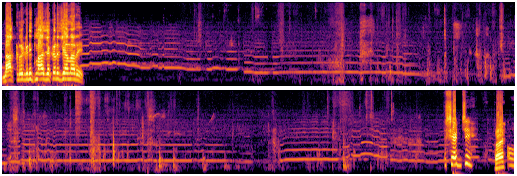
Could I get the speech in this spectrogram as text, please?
नाक रगडीत माझ्याकडेच येणार आहे. शेटजी काय? ओ.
